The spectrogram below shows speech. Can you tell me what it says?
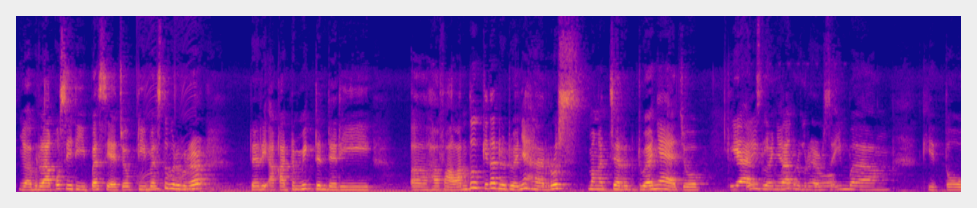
nggak berlaku sih di IBAS ya Cup. Di IBAS tuh bener-bener dari akademik dan dari eh, hafalan tuh kita dua-duanya harus mengejar keduanya ya Cup. iya Jadi harus duanya imbang tuh bener-bener harus gitu. seimbang gitu.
